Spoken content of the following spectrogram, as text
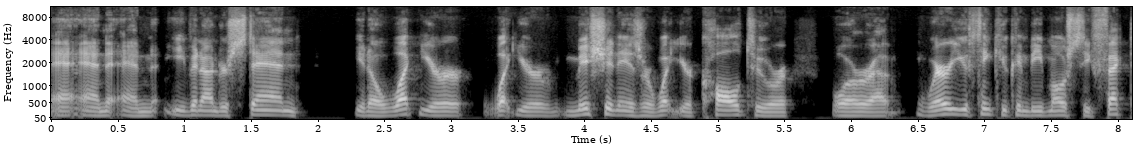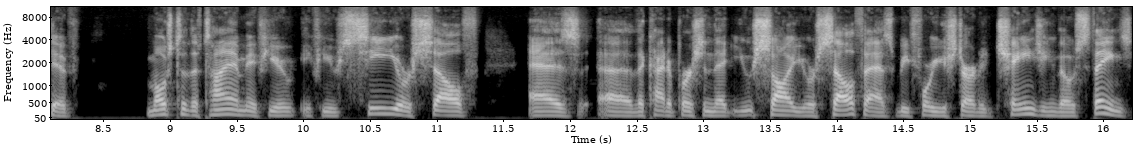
a- and and even understand you know what your what your mission is or what you're called to or or uh, where you think you can be most effective most of the time if you if you see yourself as uh, the kind of person that you saw yourself as before you started changing those things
